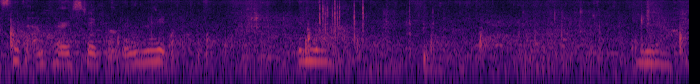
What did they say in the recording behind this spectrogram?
See the Empire State Building right in the window.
